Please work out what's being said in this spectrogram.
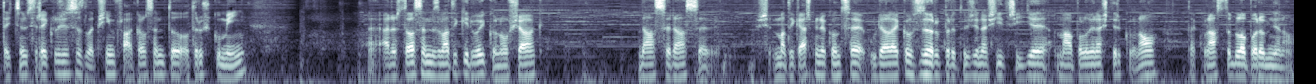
teď jsem si řekl, že se zlepším, flákal jsem to o trošku míň. E, a dostal jsem z matiky dvojku, no však. Dá se, dá se. Matikář mi dokonce udal jako vzor, protože naší třídě má polovina čtyřku, no. Tak u nás to bylo podobně, no.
